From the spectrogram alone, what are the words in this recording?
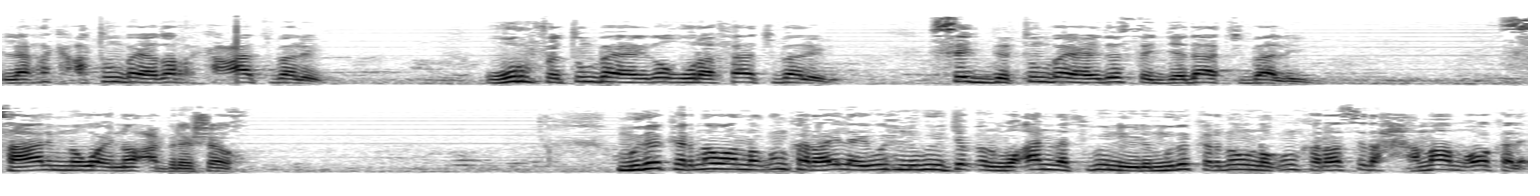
ilaa rakcatun bay ahaydo rakacaat baa layidhi urfatun bay ahaydo khurafaat baa layidhi sajdatun bay ahaydo sajadaat baa layidhi saalimna waa inoo cabira sheekhu mudakarna waa noqon karaa ila wx nagu jamc muanas buynu yidhi mudakarna uu noqon karaa sida xamaam oo kale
